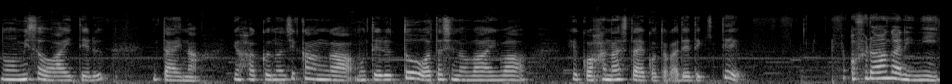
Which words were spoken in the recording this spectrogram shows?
脳みそは空いてるみたいな余白の時間が持てると私の場合は結構話したいことが出てきてお風呂上がりに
